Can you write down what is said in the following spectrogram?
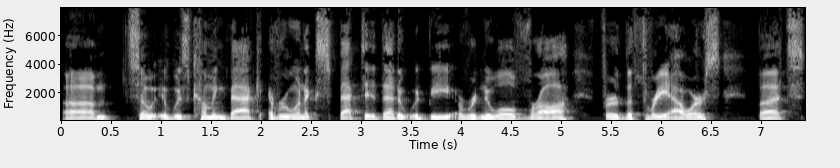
Um, so it was coming back. Everyone expected that it would be a renewal of Raw for the three hours but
